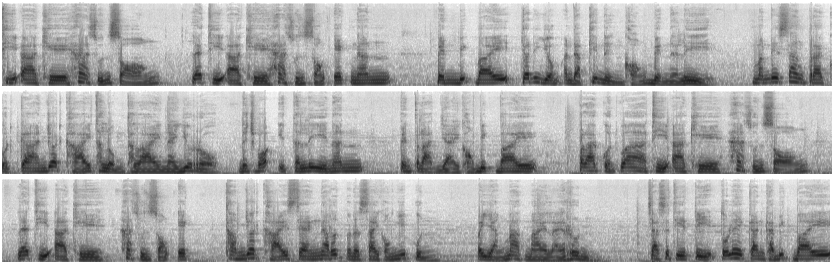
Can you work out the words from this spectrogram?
TRK 502 และ TRK 502X นั้น เป็นบิ๊กไบค์ยอดนิยมอันดับที่หนึ่งของเบนเนลลี่ มันได้สร้างปรากฏการณ์ยอดขายถล่มทลายในยุโรป โดยเฉพาะอิตาลีนั้นเป็นตลาดใหญ่ของบิ๊กไบค์ปรากฏว่า TRK 502 และ TRK 502X ทำยอดขายแซงหน้ารถมอเตอร์ไซค์ของญี่ปุ่น ไปอย่างมากมายหลายรุ่น จากสถิติตัวเลขการขายบิ๊กไบค์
